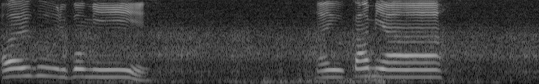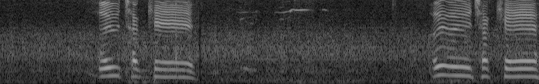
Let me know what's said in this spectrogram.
아이고 우리 봄이. 아이고 까미야. 아유 착해. 아유 착해.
